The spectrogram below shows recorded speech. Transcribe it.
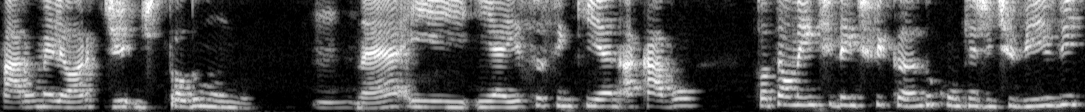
para o melhor de, de todo mundo, uhum. né? E, e é isso, assim, que acabo totalmente identificando com o que a gente vive.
